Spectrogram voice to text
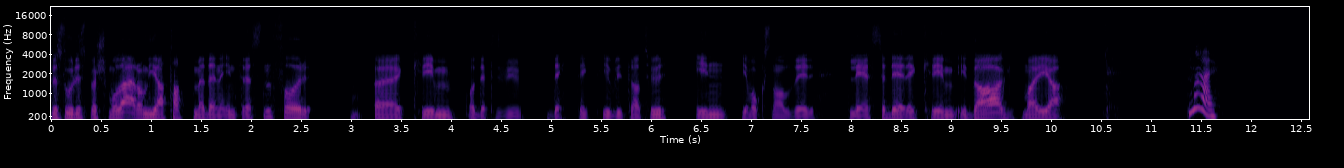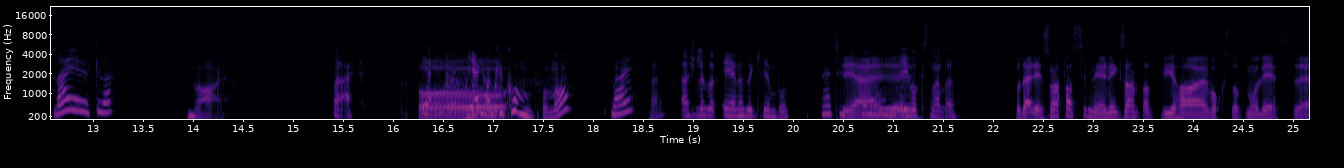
det store spørsmålet er om vi har tatt med denne interessen for uh, krim og detektiv, detektivlitteratur inn i voksen alder. Leser dere krim i dag, Maria? Nei. Nei, jeg gjør ikke det. Nei. Nei. Jeg, jeg kan ikke komme på noe. Nei. Jeg har ikke lest en eneste krimbok Nei, jeg er, eh, i voksen alder. Og det er det som er fascinerende. ikke sant? At vi har vokst opp med å lese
